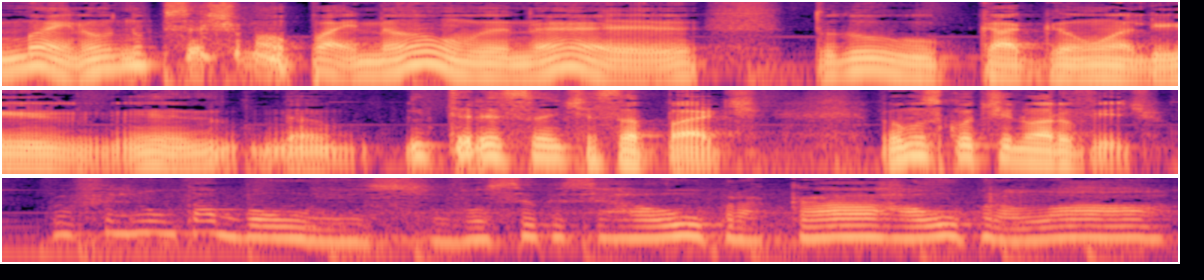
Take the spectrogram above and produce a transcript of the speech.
mãe, não, não precisa chamar o pai, não, né, todo cagão ali. É, interessante essa parte. Vamos continuar o vídeo. Meu filho, não tá bom isso. Você com esse Raul pra cá, Raul pra lá.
